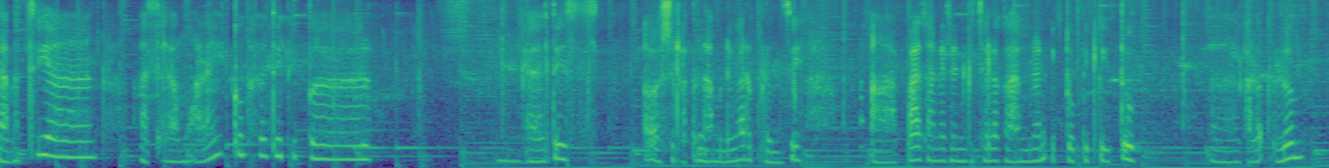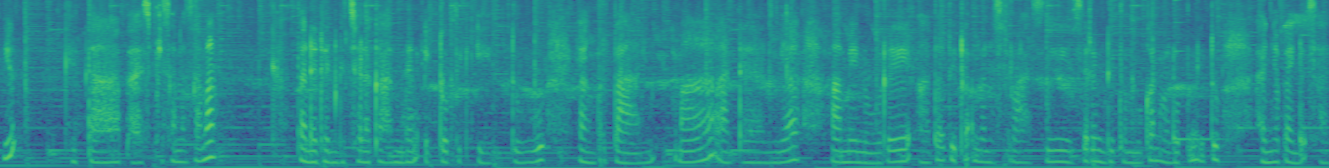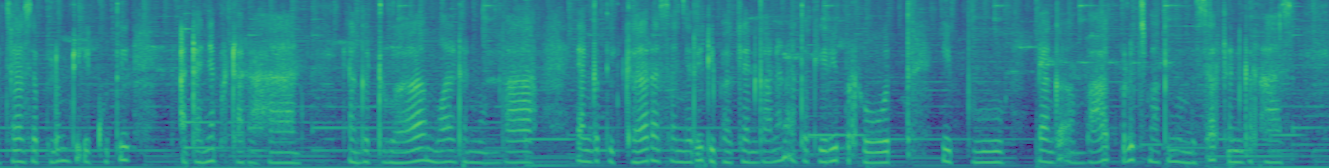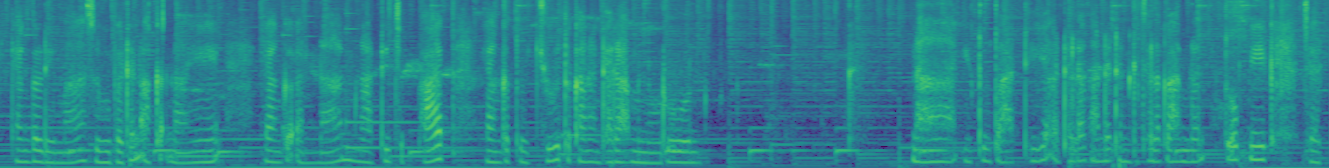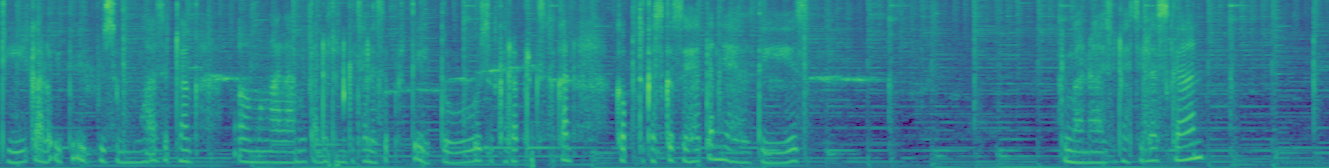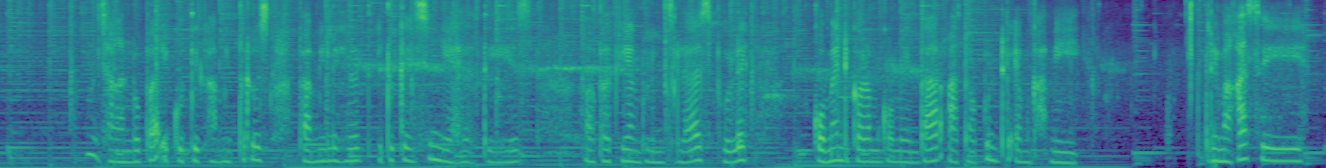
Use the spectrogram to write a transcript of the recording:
Selamat siang, Assalamualaikum healthy people. Hmm, healthy uh, sudah pernah mendengar belum sih apa tanda dan gejala kehamilan ektopik itu? Uh, kalau belum, yuk kita bahas bersama-sama. Tanda dan gejala kehamilan ektopik itu yang pertama adanya amenore atau tidak menstruasi sering ditemukan walaupun itu hanya pendek saja sebelum diikuti adanya perdarahan yang kedua mual dan muntah. Yang ketiga rasa nyeri di bagian kanan atau kiri perut ibu. Yang keempat perut semakin membesar dan keras. Yang kelima suhu badan agak naik. Yang keenam nadi cepat. Yang ketujuh tekanan darah menurun. Nah, itu tadi adalah tanda dan gejala kehamilan ektopik. Jadi, kalau ibu-ibu semua sedang e, mengalami tanda dan gejala seperti itu, segera periksakan ke petugas kesehatan ya, Healthies. Gimana? Sudah jelas kan? Jangan lupa ikuti kami terus Family Health Education ya, Healthies. Bagi yang belum jelas, boleh komen di kolom komentar ataupun DM kami. Terima kasih.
